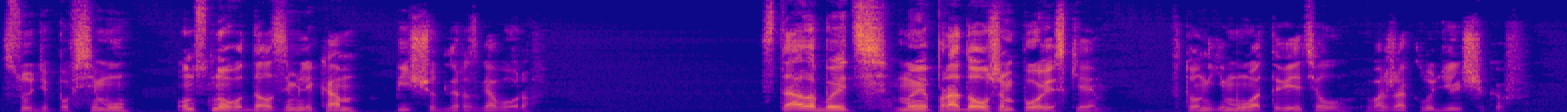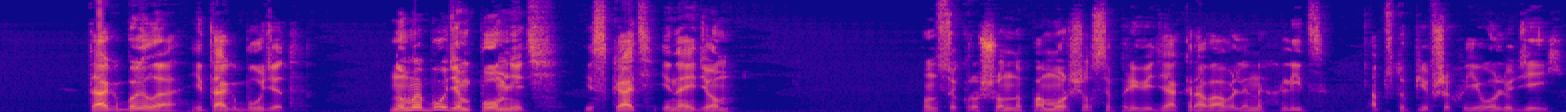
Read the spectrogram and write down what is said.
Судя по всему, он снова дал землякам пищу для разговоров. «Стало быть, мы продолжим поиски», — в тон ему ответил вожак лудильщиков. «Так было и так будет. Но мы будем помнить, искать и найдем». Он сокрушенно поморщился при виде окровавленных лиц, обступивших его людей,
